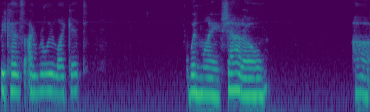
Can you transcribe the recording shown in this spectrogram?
because I really like it when my shadow, uh,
